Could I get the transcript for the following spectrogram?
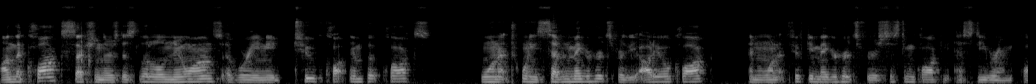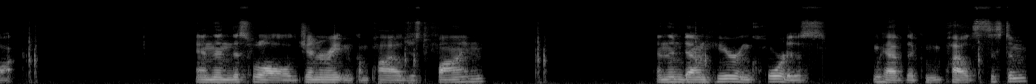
On the clocks section, there's this little nuance of where you need two clock input clocks, one at 27 megahertz for the audio clock, and one at 50 megahertz for your system clock and SDRAM clock. And then this will all generate and compile just fine. And then down here in Quartus, we have the compiled system.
